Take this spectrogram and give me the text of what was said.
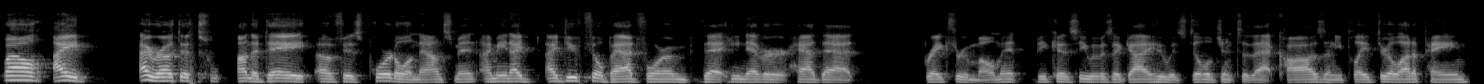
Well, I I wrote this on the day of his portal announcement. I mean, I I do feel bad for him that he never had that breakthrough moment because he was a guy who was diligent to that cause and he played through a lot of pain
